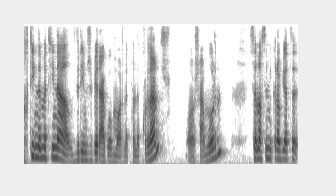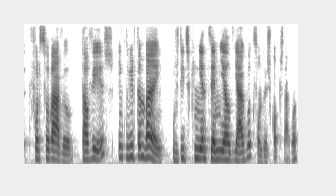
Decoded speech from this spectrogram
Rotina matinal, deveríamos beber água morna quando acordamos, ou um chá morno. Se a nossa microbiota for saudável, talvez incluir também os ditos 500 ml de água, que são dois copos de água,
